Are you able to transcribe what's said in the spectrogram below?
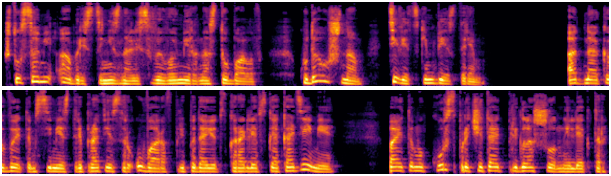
что сами абристы не знали своего мира на 100 баллов. Куда уж нам, тевецким бездарям. Однако в этом семестре профессор Уваров преподает в Королевской академии, поэтому курс прочитает приглашенный лектор,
